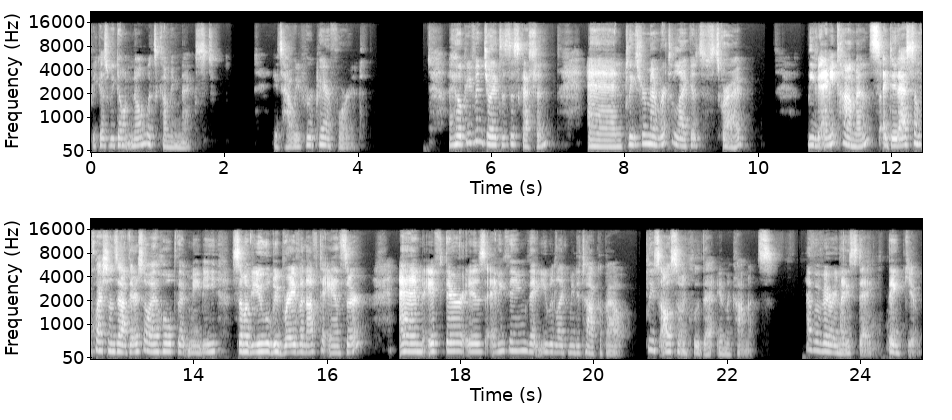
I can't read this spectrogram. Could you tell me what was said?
because we don't know what's coming next. It's how we prepare for it. I hope you've enjoyed this discussion and please remember to like and subscribe leave any comments. I did ask some questions out there, so I hope that maybe some of you will be brave enough to answer. And if there is anything that you would like me to talk about, please also include that in the comments. Have a very nice day. Thank you.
